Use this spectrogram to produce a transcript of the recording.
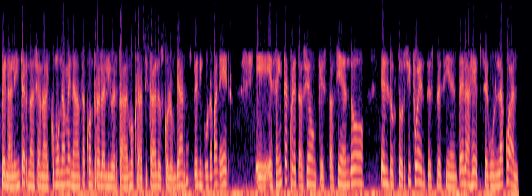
Penal Internacional como una amenaza contra la libertad democrática de los colombianos, de ninguna manera. Eh, esa interpretación que está haciendo el doctor Cifuentes, presidente de la JEP, según la cual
